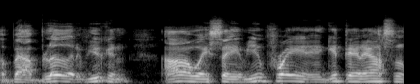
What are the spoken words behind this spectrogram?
about blood. If you can, I always say, if you pray and get that answer,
